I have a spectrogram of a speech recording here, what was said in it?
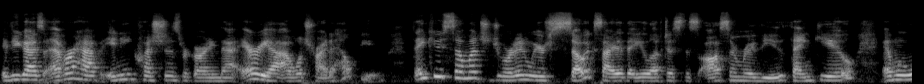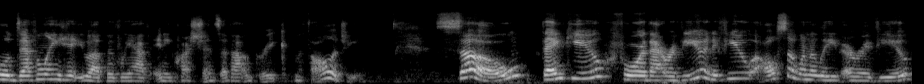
If you guys ever have any questions regarding that area, I will try to help you. Thank you so much, Jordan. We're so excited that you left us this awesome review. Thank you. And we will definitely hit you up if we have any questions about Greek mythology. So, thank you for that review. And if you also want to leave a review,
